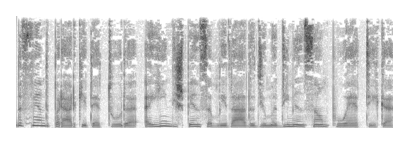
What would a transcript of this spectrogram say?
Defende para a arquitetura a indispensabilidade de uma dimensão poética,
